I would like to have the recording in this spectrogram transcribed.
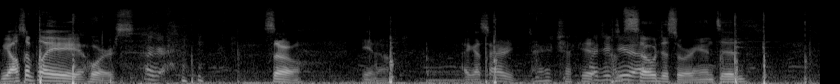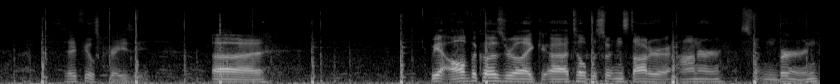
we also play horse, Okay. so you know. I guess I already, I already check it. Why'd you I'm do that? so disoriented. Today feels crazy. Uh, But yeah, all of the clothes were like uh, Tilda Swinton's daughter, Honor Swinton Byrne,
